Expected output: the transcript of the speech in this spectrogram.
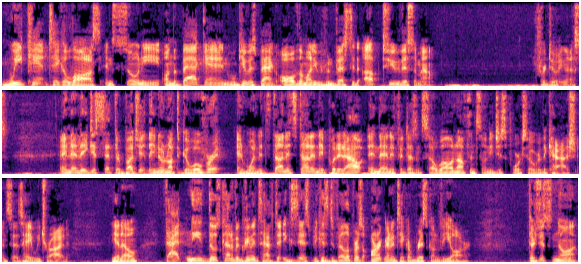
we can't take a loss, and Sony on the back end will give us back all of the money we've invested up to this amount for doing this. And then they just set their budget, they know not to go over it, and when it's done, it's done, and they put it out. And then if it doesn't sell well enough, then Sony just forks over the cash and says, "Hey, we tried." You know that need those kind of agreements have to exist because developers aren't going to take a risk on VR. They're just not.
